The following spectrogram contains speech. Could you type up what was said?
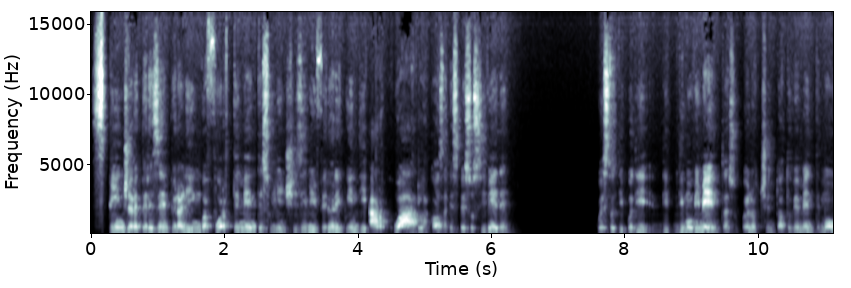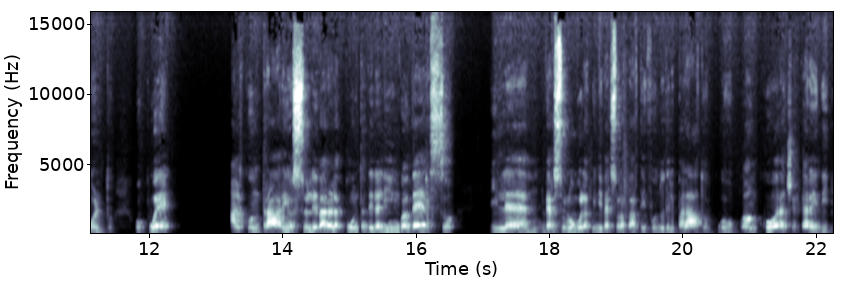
spingere per esempio la lingua fortemente sugli incisivi inferiori quindi arcuarla, cosa che spesso si vede. Questo tipo di, di, di movimento, adesso poi l'ho accentuato ovviamente molto, oppure al contrario, sollevare la punta della lingua verso, il, ehm, verso l'ugola, quindi verso la parte in fondo del palato, o ancora cercare di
